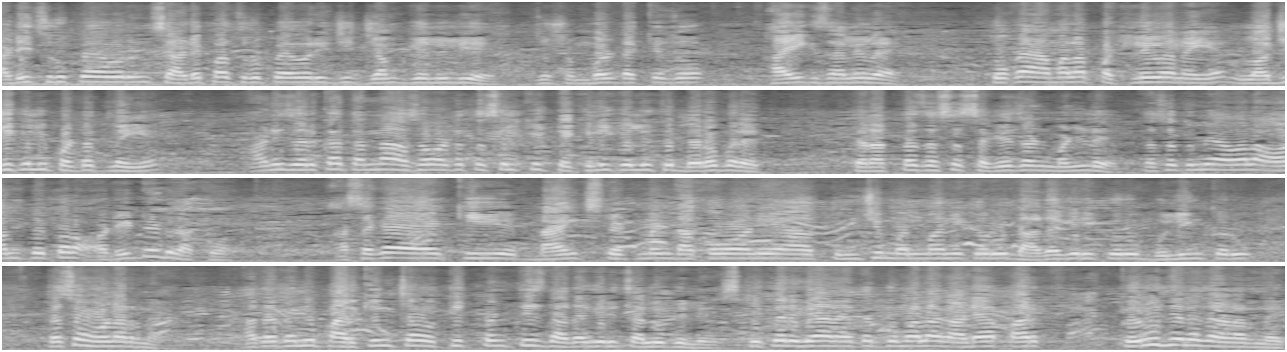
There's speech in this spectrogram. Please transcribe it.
अडीच रुपयावरून साडेपाच रुपयावर जी जंप गेलेली आहे जो शंभर टक्के जो हाईक झालेला आहे तो काय आम्हाला पटलेला नाही आहे लॉजिकली पटत नाही आहे आणि जर का त्यांना असं वाटत असेल की टेक्निकली ते बरोबर आहेत तर आता जसं सगळेजण म्हणले तसं तुम्ही आम्हाला ऑन पेपर ऑडिटेड दाखवा. असं काय आहे की बँक स्टेटमेंट दाखवू आणि तुमची मनमानी करू दादागिरी करू बुलिंग करू तसं होणार नाही. आता त्यांनी पार्किंगच्या बाबतीत पण तीच दादागिरी चालू केली आहे. स्टिकर घ्या नाहीतर तुम्हाला गाड्या पार्क करू दिल्या जाणार नाहीत.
